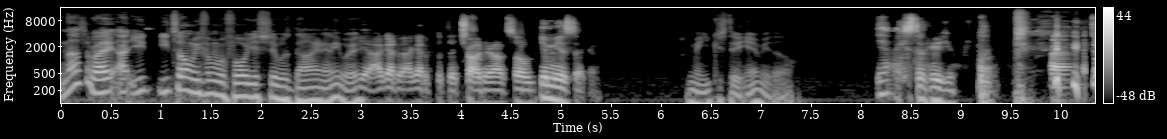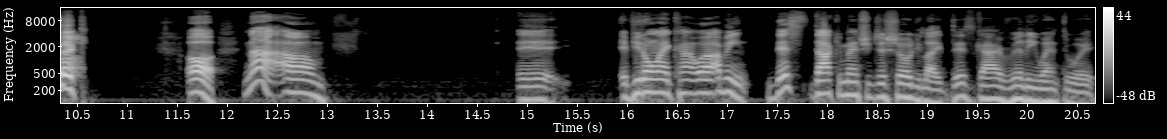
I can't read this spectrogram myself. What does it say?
No, that's all right. I, you you told me from before your shit was dying anyway. Yeah, I got to I got to put the charger on. So give me a second. I mean, you can still hear me though. Yeah, I can still hear you. Oh, nah. Um, eh, if you don't like, Con- well, I mean, this documentary just showed you like this guy really went through it.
